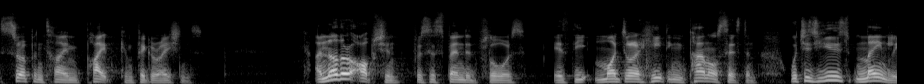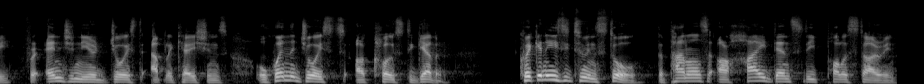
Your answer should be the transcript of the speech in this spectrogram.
serpentine pipe configurations. Another option for suspended floors is the modular heating panel system, which is used mainly for engineered joist applications or when the joists are close together. Quick and easy to install, the panels are high density polystyrene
